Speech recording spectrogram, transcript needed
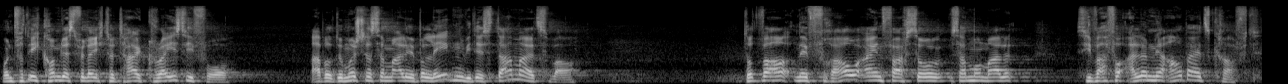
und für dich kommt das vielleicht total crazy vor. Aber du musst das einmal überlegen, wie das damals war. Dort war eine Frau einfach so, sagen wir mal, sie war vor allem eine Arbeitskraft.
